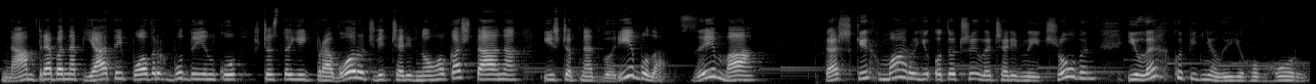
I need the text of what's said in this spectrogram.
Нам треба на п'ятий поверх будинку, що стоїть праворуч від чарівного каштана, і щоб на дворі була зима. Пташки хмарою оточили чарівний човен і легко підняли його вгору.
